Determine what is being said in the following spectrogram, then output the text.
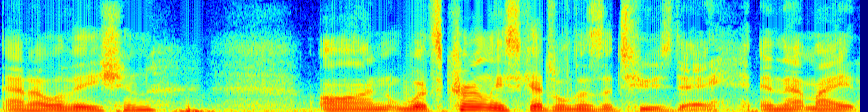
at elevation on what's currently scheduled as a Tuesday, and that might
